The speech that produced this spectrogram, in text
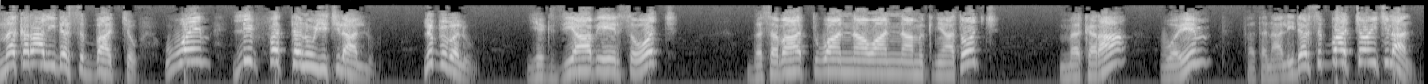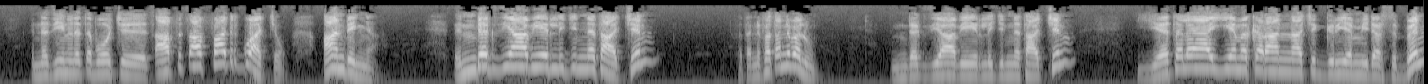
መከራ ሊደርስባቸው ወይም ሊፈተኑ ይችላሉ። ልብ በሉ። የእግዚአብሔር ሰዎች በሰባት ዋና ዋና ምክንያቶች መከራ ወይም ፈተና ሊደርስባቸው ይችላል። እነዚህን ነጥቦች ጻፍ ጻፍ አድርጓቸው። አንደኛ እንደ እግዚአብሔር ልጅነታችን ፈጠን ፈጠን በሉ እንደ እግዚአብሔር ልጅነታችን የተለያየ መከራና ችግር የሚደርስብን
